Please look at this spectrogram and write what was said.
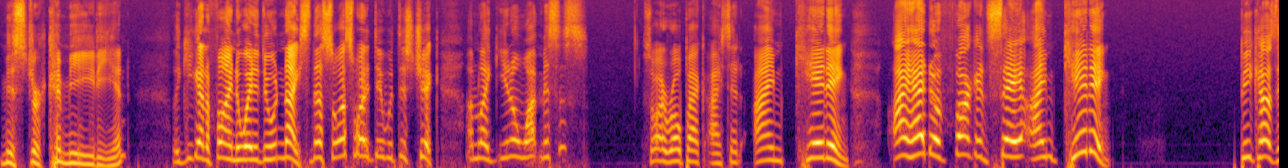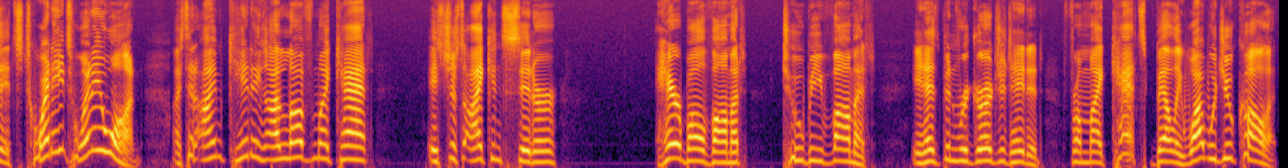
Mr. Comedian. Like you got to find a way to do it nice. And that's so that's what I did with this chick. I'm like, you know what, Mrs. So I wrote back, I said, I'm kidding. I had to fucking say, I'm kidding. Because it's 2021. I said, I'm kidding. I love my cat. It's just I consider hairball vomit to be vomit. It has been regurgitated from my cat's belly. What would you call it?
